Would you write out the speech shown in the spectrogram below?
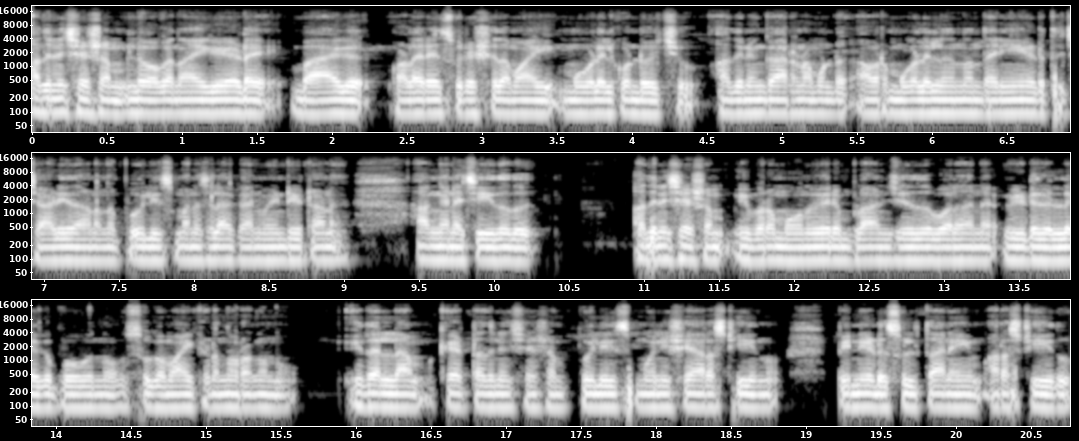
അതിനുശേഷം ലോകനായികയുടെ ബാഗ് വളരെ സുരക്ഷിതമായി മുകളിൽ കൊണ്ടുവച്ചു. അതിനും കാരണമുണ്ട്. അവർ മുകളിൽ നിന്നും തനിയെ എടുത്ത് ചാടിയതാണെന്ന് പോലീസ് മനസ്സിലാക്കാൻ വേണ്ടിയിട്ടാണ് അങ്ങനെ ചെയ്തത്. അതിനുശേഷം ഇവർ മൂന്നുപേരും പ്ലാൻ ചെയ്തതുപോലെ തന്നെ വീടുകളിലേക്ക് പോകുന്നു. സുഖമായി കിടന്നുറങ്ങുന്നു. ഇതെല്ലാം കേട്ടതിന് ശേഷം പോലീസ് മുനിഷയെ അറസ്റ്റ് ചെയ്യുന്നു. പിന്നീട് സുൽത്താനെയും അറസ്റ്റ് ചെയ്തു.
